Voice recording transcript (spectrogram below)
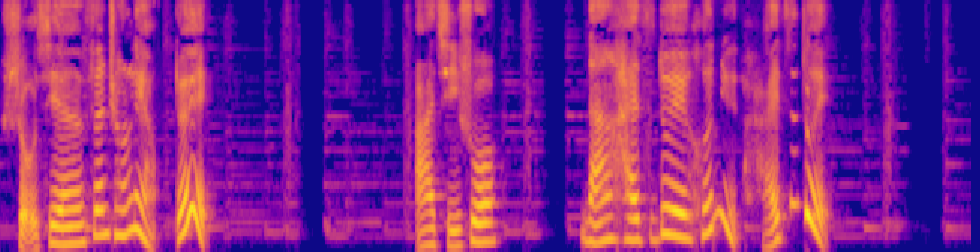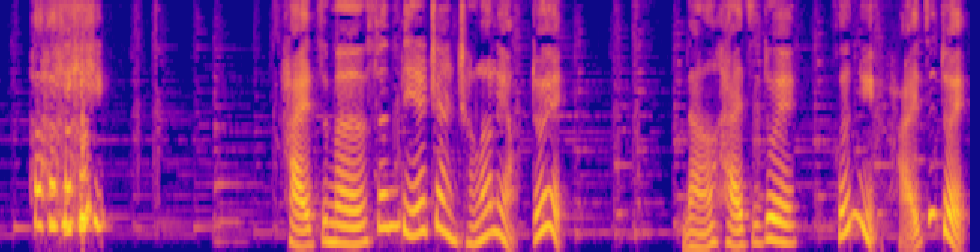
首先分成两队。”阿奇说：“男孩子队和女孩子队。”哈哈哈哈！孩子们分别站成了两队，男孩子队和女孩子队。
